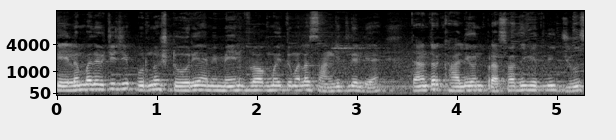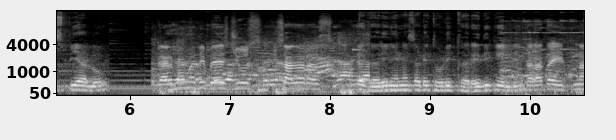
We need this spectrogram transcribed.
केलंबा देवीची जी पूर्ण स्टोरी आहे मी मेन ब्लॉगमध्ये तुम्हाला सांगितलेली आहे. त्यानंतर खाली येऊन प्रसादी घेतली ज्यूस पियालो. गरमीमध्ये बेस्ट ज्यूस उसाचा रस. घरी घेण्यासाठी थोडी खरेदी केली. तर आता इथनं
